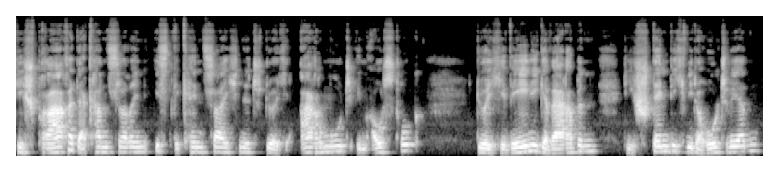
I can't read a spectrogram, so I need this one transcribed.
die Sprache der Kanzlerin ist gekennzeichnet durch Armut im Ausdruck, durch wenige Verben, die ständig wiederholt werden,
